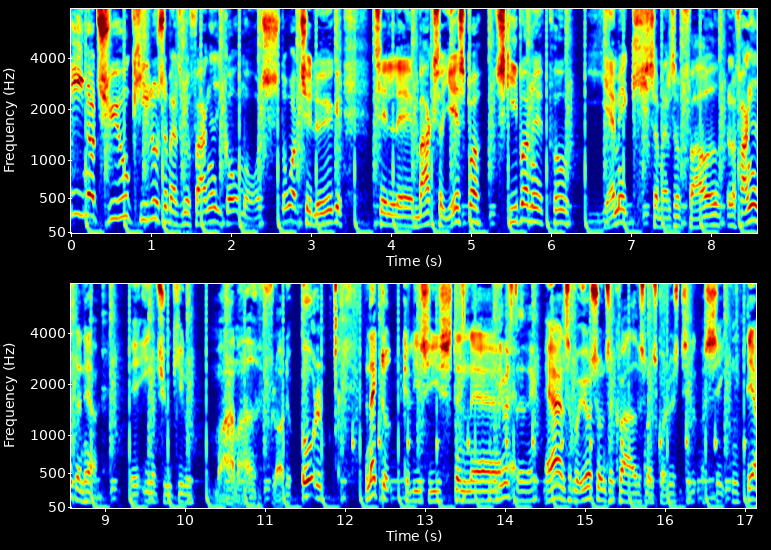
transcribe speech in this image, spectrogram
21 kilo, som altså blev fanget i går morges. Stort tillykke til øh, Max og Jesper, skiberne på Jamik, som altså farvede, eller fangede den her øh, 21 kilo meget, meget flotte ål. Den er ikke død, kan lige siges. Den øh, er altså på Øresundsakvariet, hvis man skulle have lyst til at se den der.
